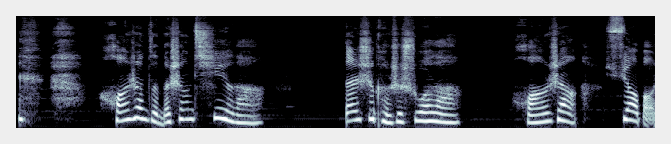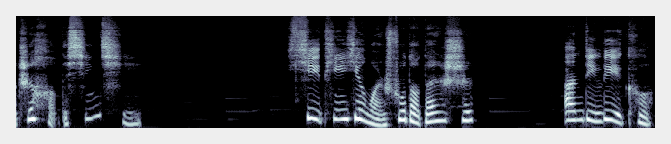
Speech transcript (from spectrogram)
皇上怎的生气了？丹师可是说了，皇上需要保持好的心情。一听燕婉说到丹师，安帝立刻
